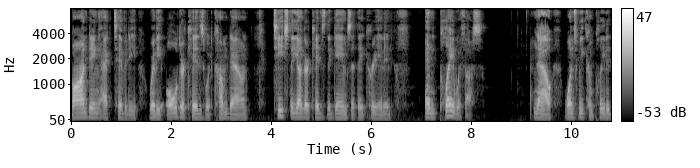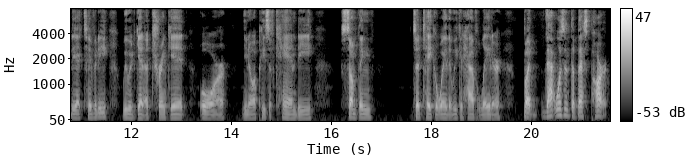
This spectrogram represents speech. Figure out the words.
bonding activity where the older kids would come down, teach the younger kids the games that they created, and play with us. Now, once we completed the activity, we would get a trinket or, you know, a piece of candy, something to take away that we could have later. But that wasn't the best part.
